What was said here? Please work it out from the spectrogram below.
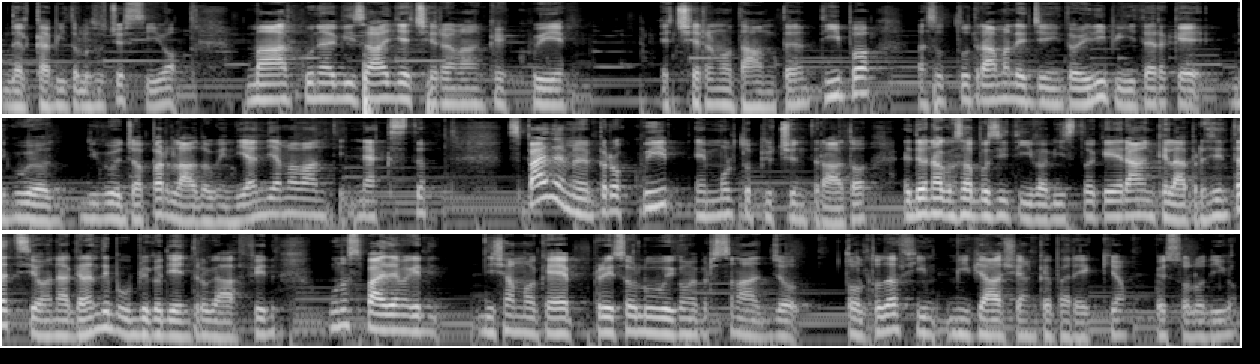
del capitolo successivo, ma alcune avvisaglie c'erano anche qui e c'erano tante, tipo la sottotrama dei genitori di Peter che, di, cui ho, di, cui ho, già parlato, quindi andiamo avanti, next. Spider-Man però qui è molto più centrato ed è una cosa positiva visto che era anche la presentazione a grande pubblico di Andrew Garfield, uno Spider-Man che diciamo che preso lui come personaggio tolto dal film mi piace anche parecchio, questo lo dico.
